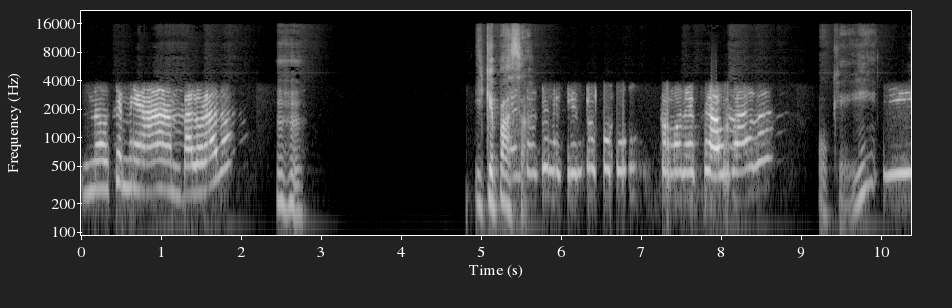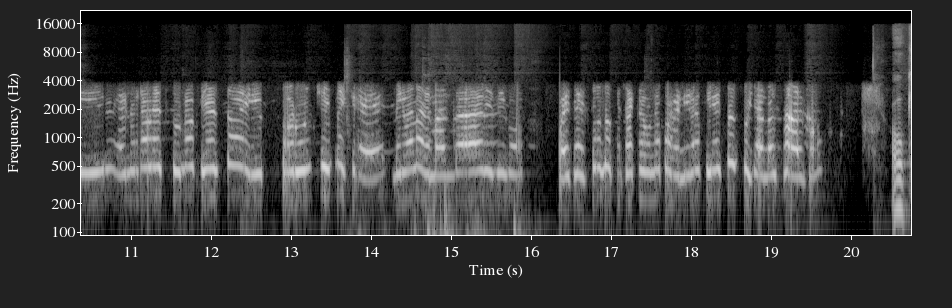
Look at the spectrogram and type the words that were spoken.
no se me han valorado. ¿Y qué pasa? Entonces me siento como, como defraudada. Ok. Y en una vez una fiesta y por un chisme que me iban a demandar y digo, pues esto es lo que saca uno por venir a fiestas, pues ya no salgo. Ok,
